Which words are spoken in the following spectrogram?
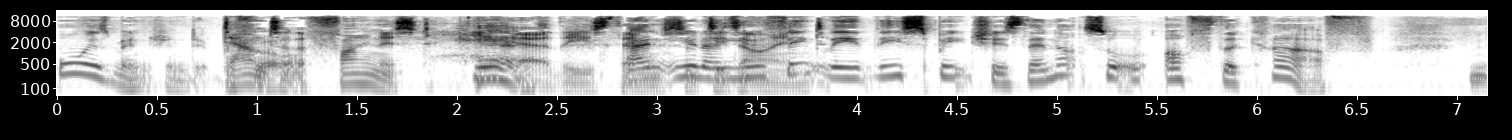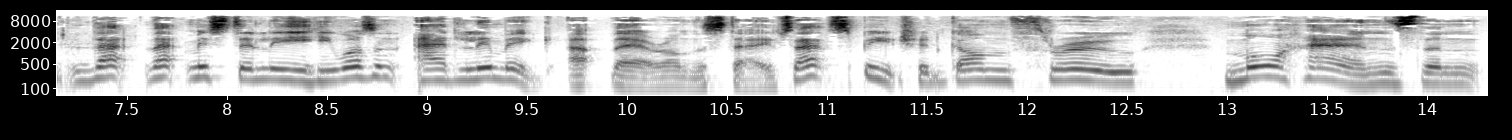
always mentioned it Down to the finest hair, these things And you know, designed. you think the, these speeches they're not sort of off the cuff. That that Mr. Lee, he wasn't ad libbing up there on the stage. That speech had gone through more hands than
